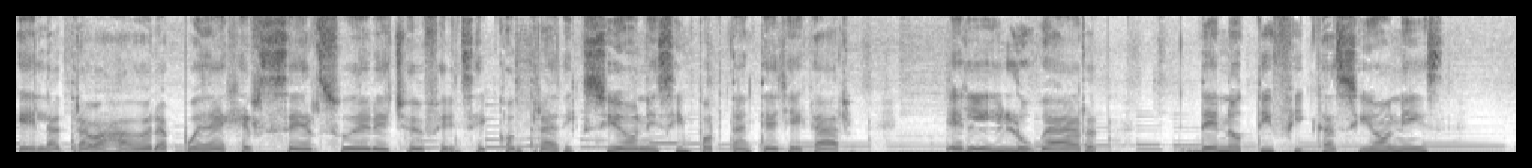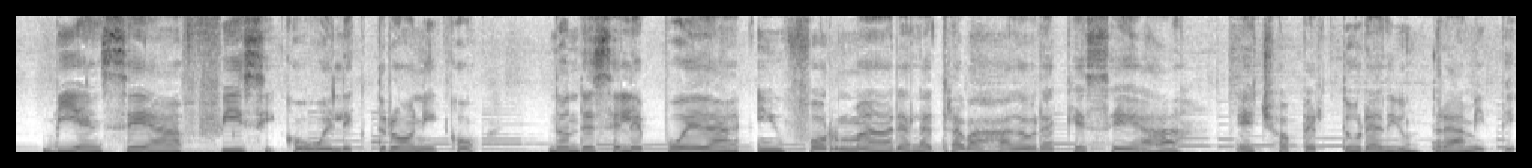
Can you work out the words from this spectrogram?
que, la trabajadora pueda ejercer su derecho de defensa y contradicción, es importante llegar el lugar de notificaciones, bien sea físico o electrónico, donde se le pueda informar a la trabajadora que se ha hecho apertura de un trámite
